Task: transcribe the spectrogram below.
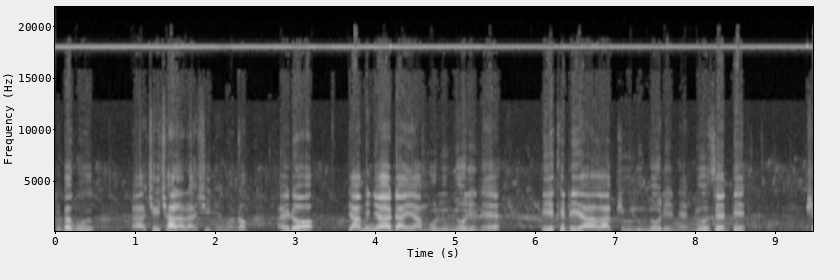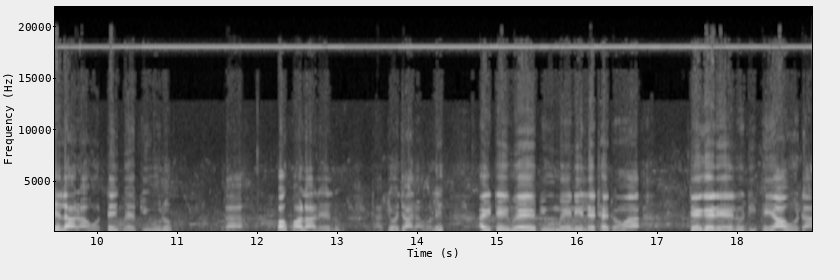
ဒီဘက်ကိုအခြေချလာတာရှိတယ်ပေါ့နော်။အဲ့တော့ ရာမညအတိုင်းရမူလူမျိုးတွေနဲ့တေခစ်တရားကဖြူလူမျိုးတွေနဲ့မျိုးဆက်တဲ့ဖြစ်လာတာကိုတိမ်မဲ့ဖြူလို့ဒါပေါက်ဖွာလာတယ်လို့ဒါပြောကြတာဗောလေအဲ့ဒီတိမ်မဲ့ဖြူမင်းတွေလက်ထက်တုန်းကတည်ခဲ့တယ်လို့ဒီဖရားကိုဒါ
